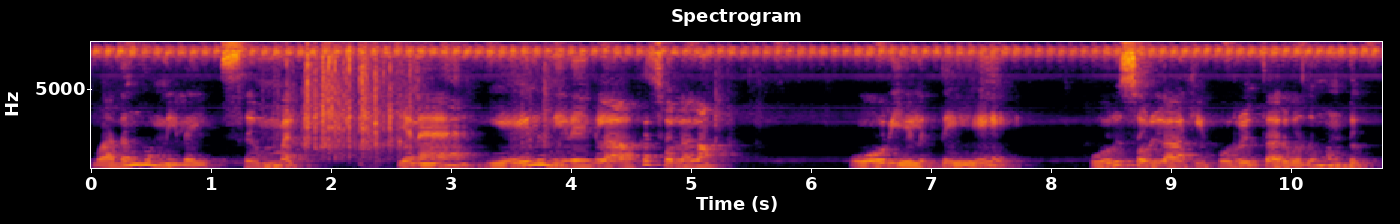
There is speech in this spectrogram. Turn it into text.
வதங்கும் நிலை செம்மல் என ஏழு நிலைகளாக சொல்லலாம். ஓர் எழுத்தே ஒரு சொல்லாகி பொருள் தருவதும் உண்டு.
